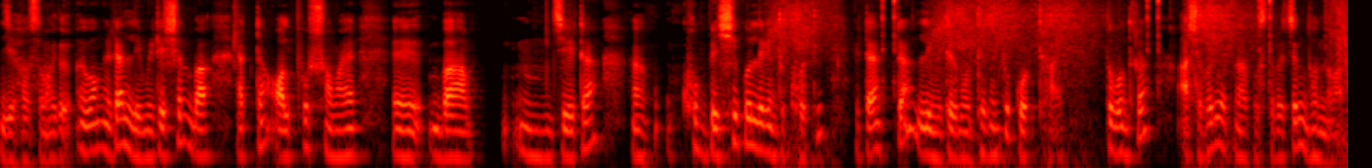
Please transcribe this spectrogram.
যে হস্তমৈথ এবং এটা লিমিটেশন বা একটা অল্প সময়ে বা যেটা খুব বেশি করলে কিন্তু ক্ষতি, এটা একটা লিমিটের মধ্যে কিন্তু করতে হয়। তো বন্ধুরা, আশা করি আপনারা বুঝতে পেরেছেন। ধন্যবাদ।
